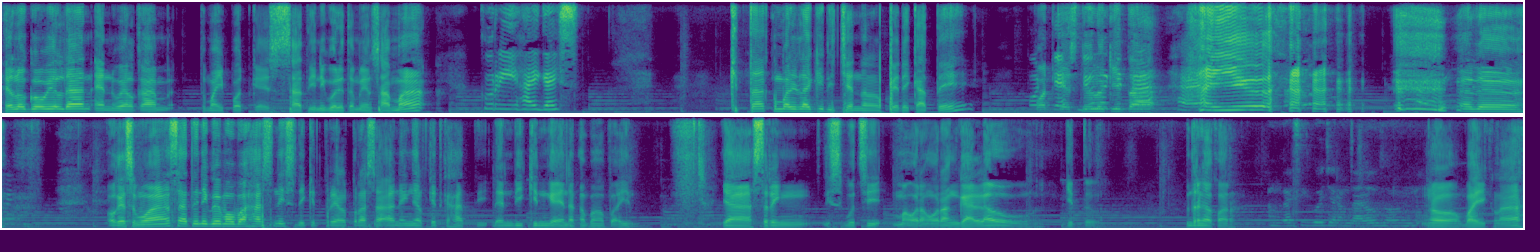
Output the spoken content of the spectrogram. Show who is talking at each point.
Speaker 1: Hello gue Wildan and welcome to my podcast Saat ini gue ditemenin sama
Speaker 2: Kuri, hai guys
Speaker 1: Kita kembali lagi di channel PDKT
Speaker 2: Podcast dulu kita.
Speaker 1: Hayu Aduh Oke semua, saat ini gue mau bahas nih sedikit perihal perasaan yang nyelkit ke hati dan bikin gak enak apa-ngapain. Ya sering disebut sih sama orang-orang galau gitu. Bener gak Kor?
Speaker 2: Enggak sih, gue jarang galau soalnya.
Speaker 1: Oh baiklah.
